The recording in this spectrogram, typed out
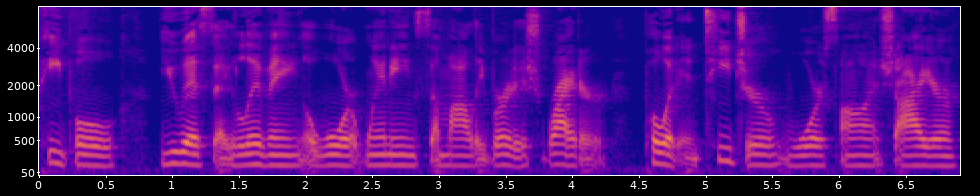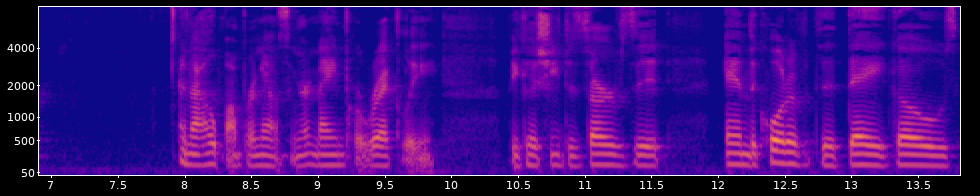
people, USA Living award winning Somali British writer, poet, and teacher, Warsan Shire. And I hope I'm pronouncing her name correctly because she deserves it. And the quote of the day goes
